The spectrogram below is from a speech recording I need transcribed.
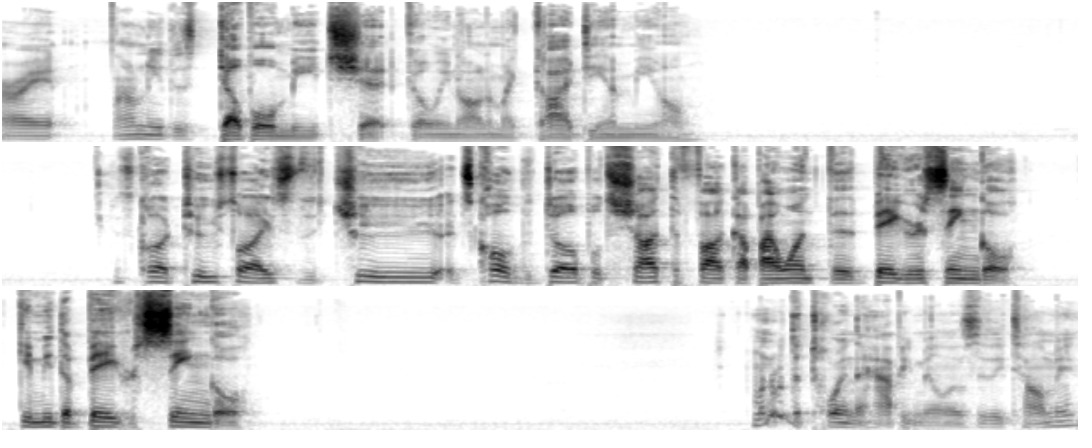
All right? I don't need this double meat shit going on in my goddamn meal. It's got two slices of the cheese. It's called the double. Shut the fuck up. I want the bigger single. Give me the bigger single. I wonder what the toy in the Happy Meal is. Did they tell me?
